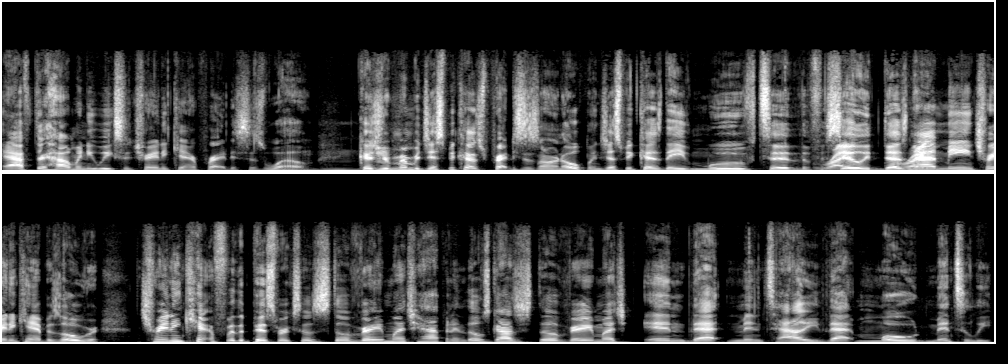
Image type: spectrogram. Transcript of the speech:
after how many weeks of training camp practice as well? Mm-hmm. Because remember, just because practices aren't open, just because they've moved to the facility, does right. not mean training camp is over. Training camp for the Pittsburgh Steelers is still very much happening. Those guys are still very much in that mentality, that mode mentally.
